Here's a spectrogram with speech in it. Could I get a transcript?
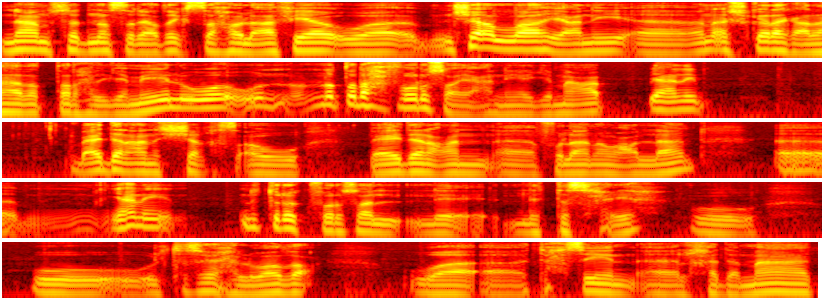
نعم أستاذ نصر يعطيك الصحة والعافية. وإن شاء الله يعني آه، أنا أشكرك على هذا الطرح الجميل. ونطرح فرصة يعني يا جماعة يعني بعيدا عن الشخص أو بعيدا عن آه، فلان أو علان. يعني نترك فرصة للتصحيح ولتصحيح الوضع وتحسين الخدمات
